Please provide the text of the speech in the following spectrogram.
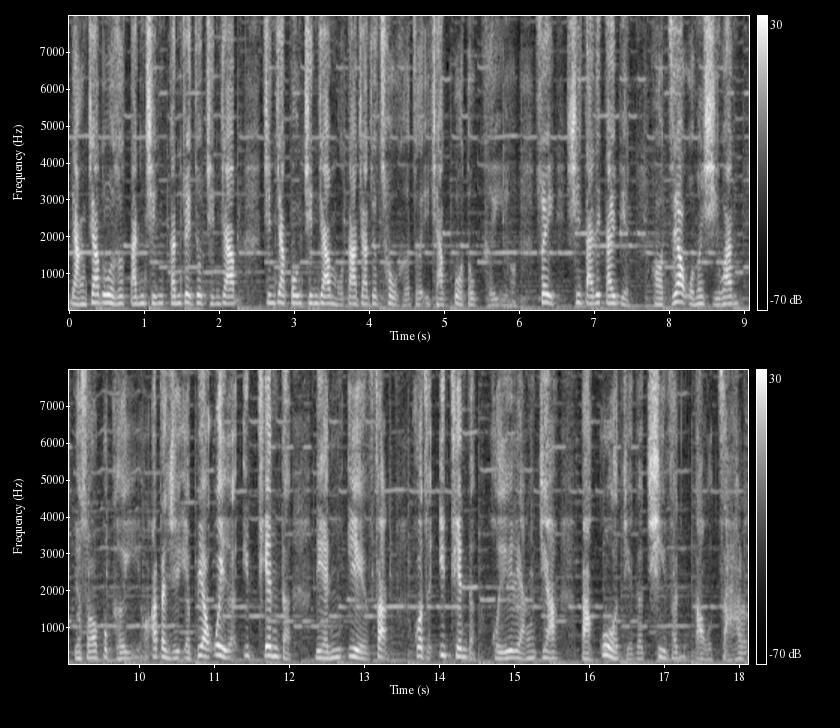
两家如果说单亲，干脆就亲家亲家公亲家母，大家就凑合着一家过都可以哈。所以时代的改变哦，只要我们喜欢，有什么不可以哈？啊，但是也不要为了一天的年夜饭或者一天的回娘家，把过节的气氛搞砸了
